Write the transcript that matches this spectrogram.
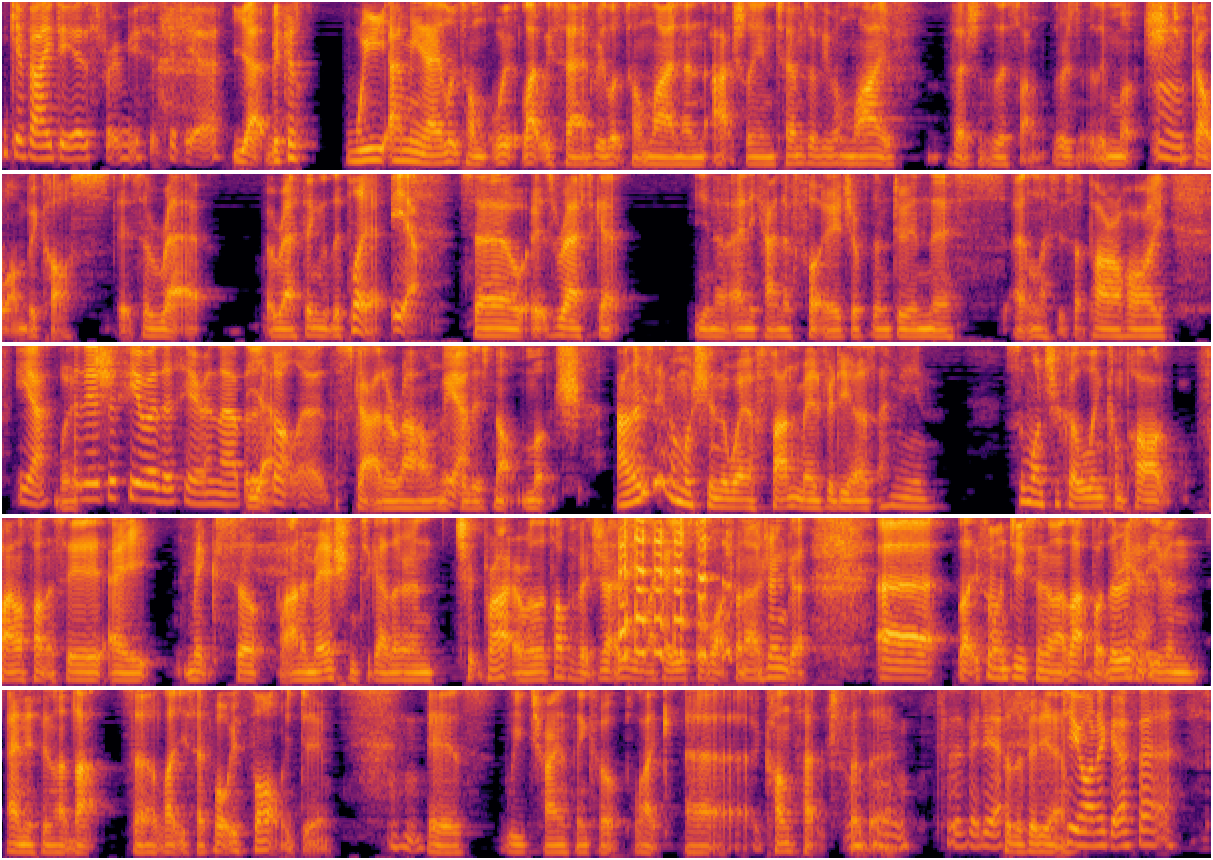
give ideas for a music video. Yeah, because we, I mean, I looked on, we, like we said, we looked online, and actually, in terms of even live versions of this song, there isn't really much Mm. to go on because it's a rare, a rare thing that they play it. Yeah. So it's rare to get, you know, any kind of footage of them doing this unless it's at Parahoy Yeah. Which- There's a few others here and there, but Yeah. there's not loads. scattered around, Yeah. but it's not much. And there isn't even much in the way of fan made videos. I mean, someone took a Linkin Park Final Fantasy VIII mix up animation together and chuck Brighter over the top of it. Do you know what I mean? Like I used to watch when I was younger. Uh, like someone do something like that, but there isn't Yeah. even anything like that. So, like you said, what we thought we'd do Mm-hmm. is we try and think up like a concept for the Mm, For the video. for the video. Do you want to go first?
